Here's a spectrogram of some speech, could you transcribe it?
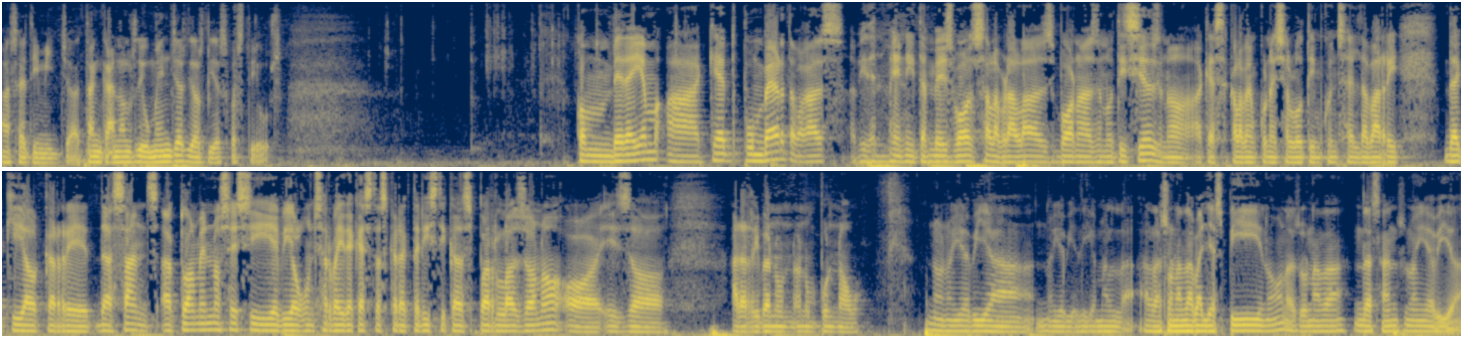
a 7 i mitja tancant els diumenges i els dies festius com bé dèiem, aquest punt verd, a vegades, evidentment, i també és bo celebrar les bones notícies, una, aquesta que la vam conèixer l'últim Consell de Barri d'aquí al carrer de Sants. Actualment no sé si hi havia algun servei d'aquestes característiques per la zona o és, uh, ara arriba en un, en un punt nou no, no hi havia, no hi havia diguem, a la, a la zona de Vallespí, no? la zona de, de Sants no hi havia,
